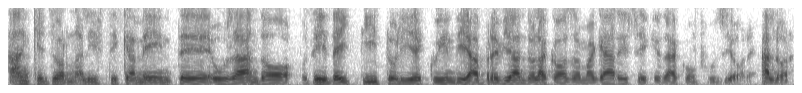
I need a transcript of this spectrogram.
anche giornalisticamente usando così dei titoli e quindi abbreviando la cosa magari si crea confusione. Allora,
